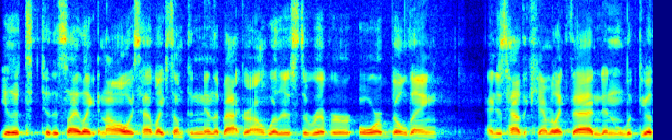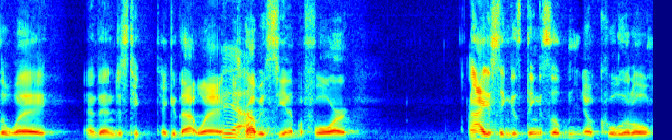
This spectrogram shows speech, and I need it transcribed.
either t- to the side, like, and I'll always have like something in the background, whether it's the river or a building, and just have the camera like that, and then look the other way, and then just take take it that way. Yeah. You've probably seen it before. I just think it's think it's a you know cool little,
